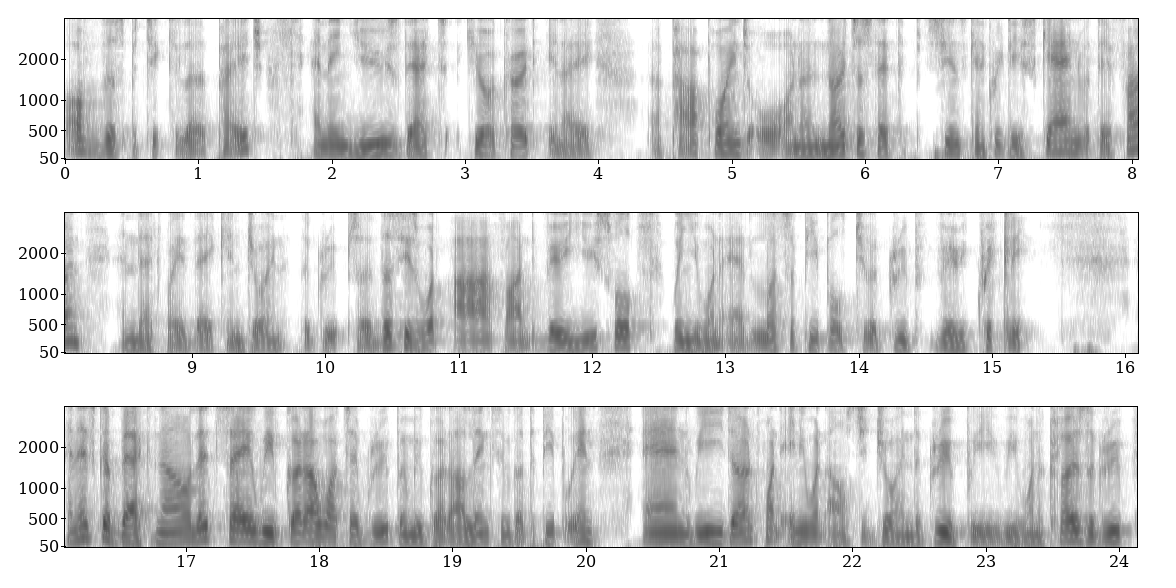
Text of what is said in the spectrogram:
of this particular page and then use that QR code in a a PowerPoint or on a notice that the students can quickly scan with their phone and that way they can join the group. So this is what I find very useful when you want to add lots of people to a group very quickly. And let's go back. Now, let's say we've got our WhatsApp group and we've got our links and we've got the people in, and we don't want anyone else to join the group. We, we want to close the group,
